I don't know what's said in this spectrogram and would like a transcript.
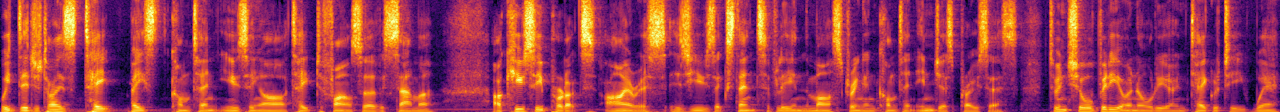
We digitize tape based content using our tape to file service SAMMA. Our QC product Iris is used extensively in the mastering and content ingest process to ensure video and audio integrity where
